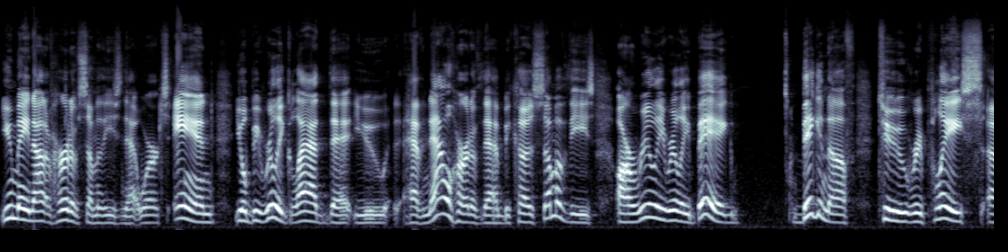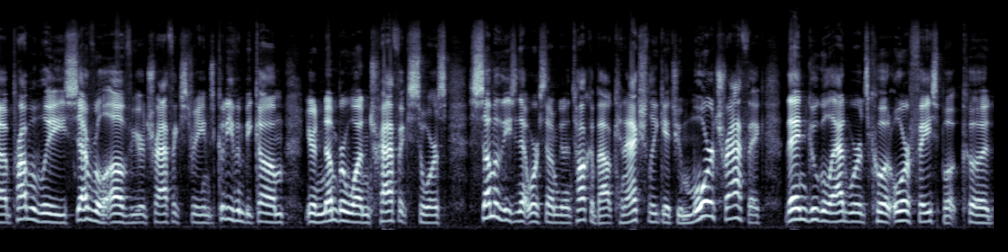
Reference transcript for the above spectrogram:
you may not have heard of some of these networks, and you'll be really glad that you have now heard of them because some of these are really, really big big enough to replace uh, probably several of your traffic streams, could even become your number one traffic source. Some of these networks that I'm going to talk about can actually get you more traffic than Google AdWords could or Facebook could.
